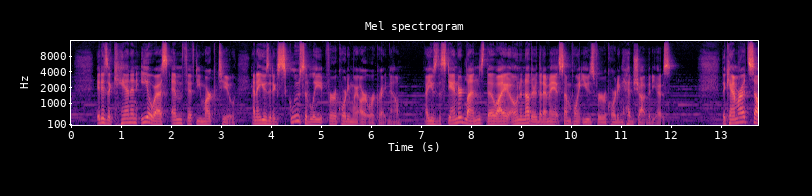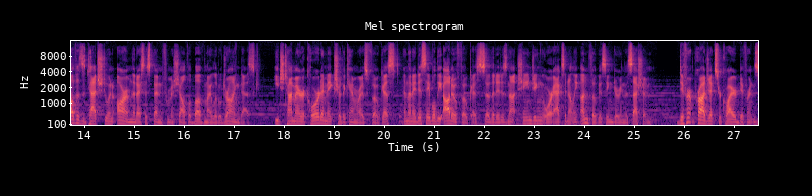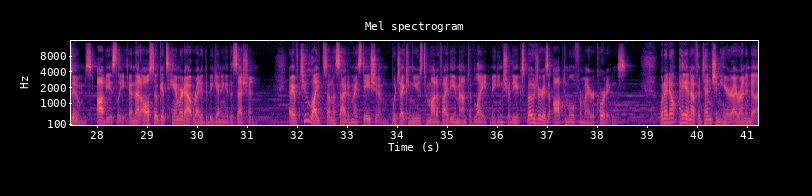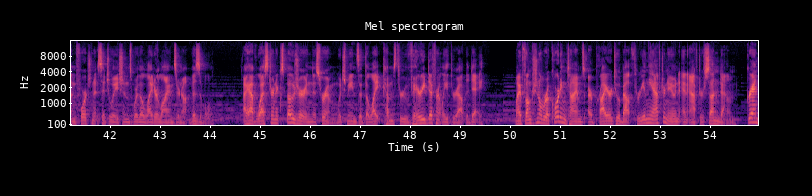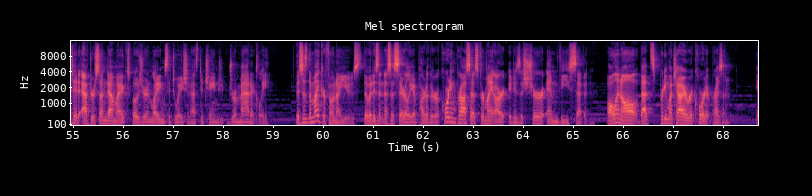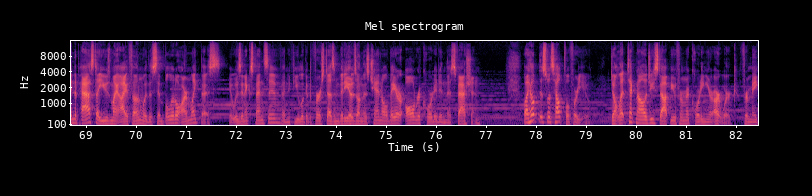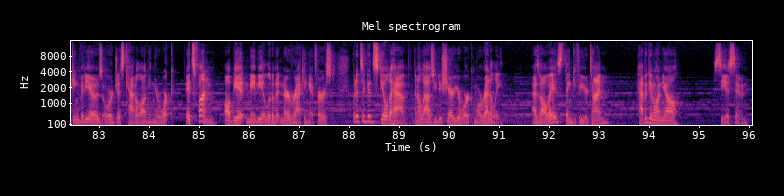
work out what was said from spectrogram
It is a Canon EOS M50 Mark II, and I use it exclusively for recording my artwork right now. I use the standard lens, though I own another that I may at some point use for recording headshot videos. The camera itself is attached to an arm that I suspend from a shelf above my little drawing desk. Each time I record, I make sure the camera is focused, and then I disable the autofocus so that it is not changing or accidentally unfocusing during the session. Different projects require different zooms, obviously, and that also gets hammered out right at the beginning of the session. I have two lights on the side of my station, which I can use to modify the amount of light, making sure the exposure is optimal for my recordings. When I don't pay enough attention here, I run into unfortunate situations where the lighter lines are not visible. I have western exposure in this room, which means that the light comes through very differently throughout the day. My functional recording times are prior to about 3 in the afternoon and after sundown. Granted, after sundown my exposure and lighting situation has to change dramatically. This is the microphone I use, though it isn't necessarily a part of the recording process for my art, it is a Shure MV7. All in all, that's pretty much how I record at present. In the past, I used my iPhone with a simple little arm like this. It was inexpensive, and if you look at the first dozen videos on this channel, they are all recorded in this fashion. Well, I hope this was helpful for you. Don't let technology stop you from recording your artwork, from making videos, or just cataloging your work. It's fun, albeit maybe a little bit nerve wracking at first, but it's a good skill to have and allows you to share your work more readily. As always, thank you for your time. Have a good one, y'all. See you soon.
